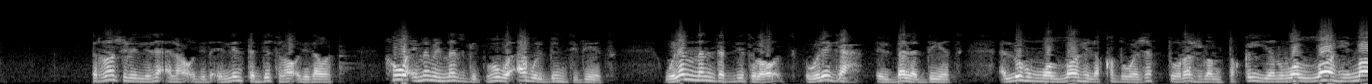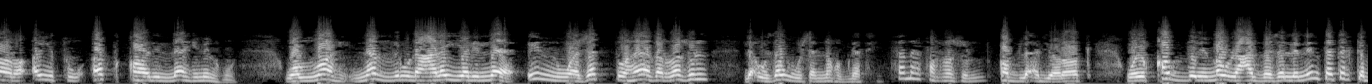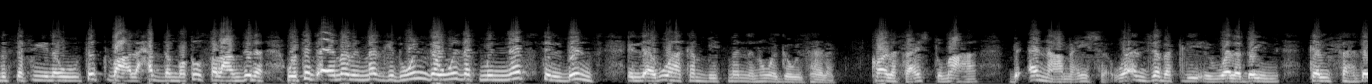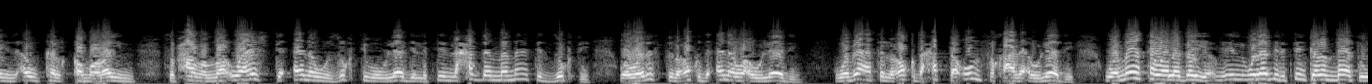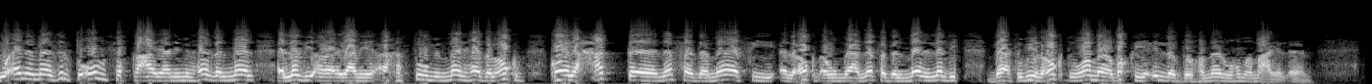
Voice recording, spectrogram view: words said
الراجل اللي لقى العقد ده اللي انت اديته العقد دوت هو إمام المسجد وهو أبو البنت ديت. ولما انت اديته العقد ورجع البلد ديت قال لهم والله لقد وجدت رجلا تقيا والله ما رأيت أتقى لله منه. والله نذر علي لله إن وجدت هذا الرجل لأزوجنه ابنتي. فمات الرجل قبل أن يراك ويقدر المولى عز وجل إن أنت تركب السفينة وتطلع لحد ما توصل عندنا وتبقى أمام المسجد ونجوزك من نفس البنت اللي أبوها كان بيتمنى إن هو يجوزها لك. قال فعشت معها بأنعم عيشة وأنجبت لي ولدين كالفهدين أو كالقمرين. سبحان الله. وعشت أنا وزوجتي وأولادي الاثنين لحد ما ماتت زوجتي وورثت العقد أنا وأولادي. وبعت العقد حتى أنفق على أولادي. ومات ولدي. الولاد الاثنين كمان ماتوا. وأنا ما زلت أنفق يعني من هذا المال الذي يعني أخذته من مال هذا العقد. قال حتى نفد ما في العقد أو نفد المال الذي بعت به العقد وما بقي إلا الدرهمان وهما معي الآن.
